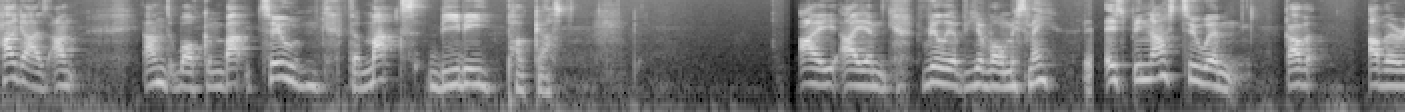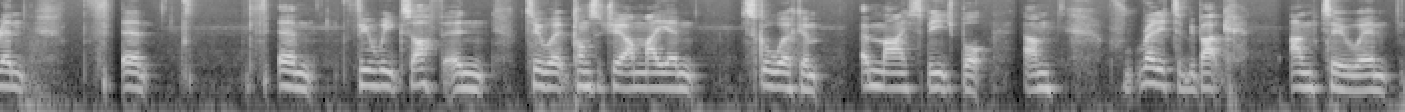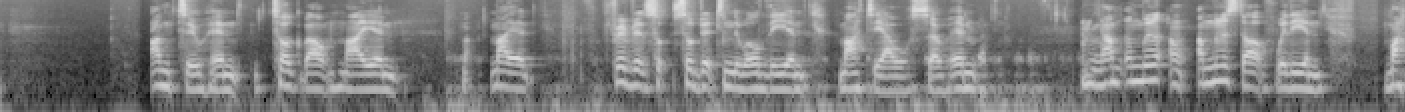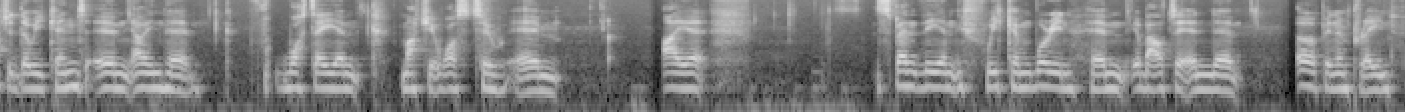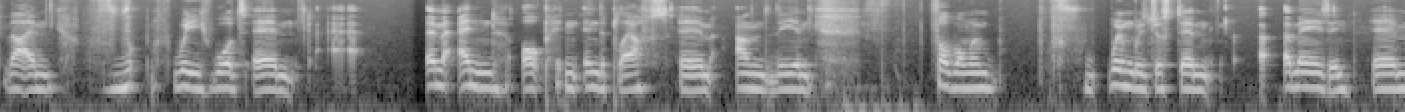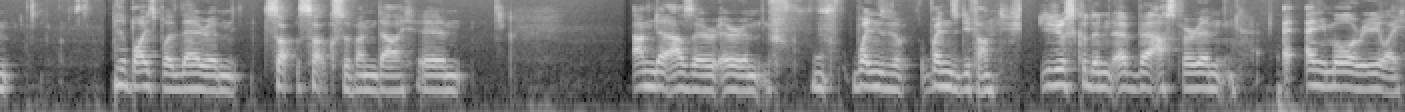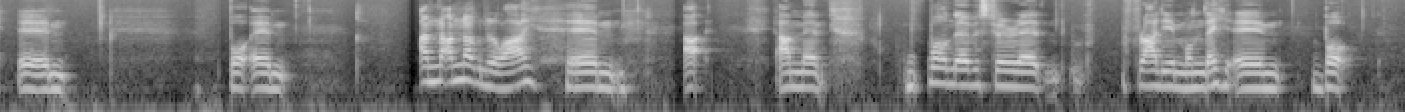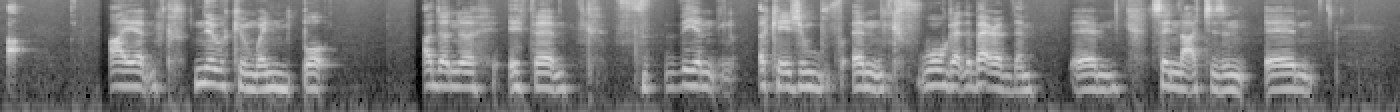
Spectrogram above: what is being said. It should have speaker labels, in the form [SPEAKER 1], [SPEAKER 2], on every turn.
[SPEAKER 1] Hi guys, and and welcome back to the Max BB podcast. I I am um, really hope you've all missed me. It's been nice to um have have a um, um, f- um few weeks off and to uh, concentrate on my um schoolwork and, and my speech, but I'm ready to be back and to um and to um, talk about my um, my, um, favorite su- subject in the world, the um, mighty owl. So um, I'm, I'm gonna I'm, gonna start with the um, match of the weekend. Um, I mean, uh, f- what a um, match it was too. Um, I. Uh, spent the um, weekend worrying um, about it and um, hoping and praying that um, we would um, um, end up in, in the playoffs um, and the um, for one win, win was just um, amazing. Um, the boys played their um, so- socks of Van Dijk, um, and as a, a um, Wednesday Wednesday fan, you just couldn't have asked for um, any more really. Um, but um, I'm not, I'm not gonna lie. Um, I I'm uh, well nervous for uh, Friday and Monday. Um, but I, I um, knew we can win, but I don't know if um, the um, occasion um, will get the better of them. Um, saying that it isn't um,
